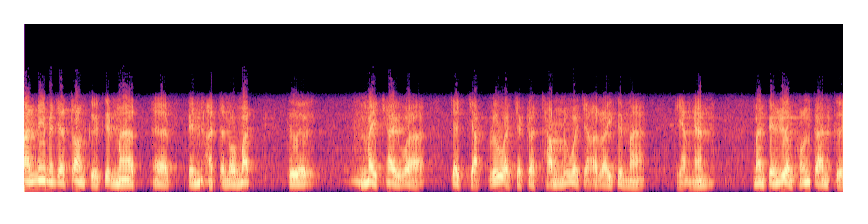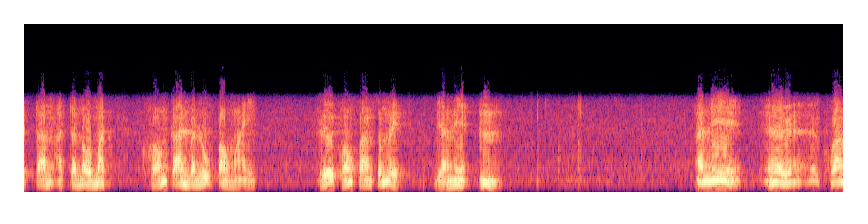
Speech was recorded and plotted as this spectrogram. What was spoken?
านนี่มันจะต้องเกิดขึ้นมาเเป็นอัตโนมัติ คือไม่ใช่ว่า จะจับหรือว่าจะกระทำหรือว่าจะอะไรขึ้นมา อย่างนั้น มันเป็นเรื่องของการเกิดตามอัตโนมัติของการบรรลุเป้าหมาย หรือของความสำเร็จอย่างนี้ อันนี้ความ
